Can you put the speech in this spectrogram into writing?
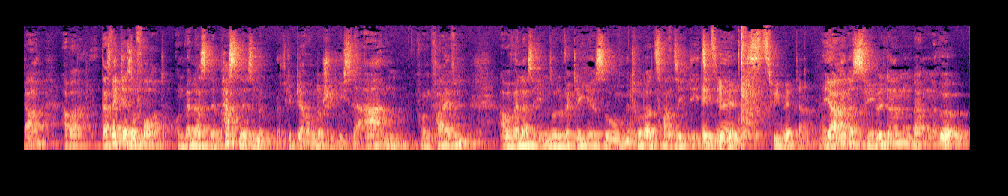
Ja, aber das weckt ja sofort. Und wenn das eine passende ist, es gibt ja unterschiedlichste Arten von Pfeifen, aber wenn das eben so eine wirklich ist, so mit 120 Dezibel. Dezibel das zwiebelt dann. Ja, das zwiebelt dann und dann, äh,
